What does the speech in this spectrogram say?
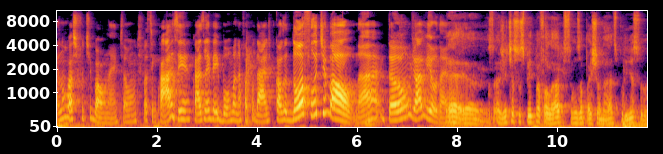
Eu não gosto de futebol, né? Então, tipo assim, quase, quase levei bomba na faculdade por causa do futebol, né? Então, já viu, né? É, é a gente é suspeito para falar, porque somos apaixonados por isso.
